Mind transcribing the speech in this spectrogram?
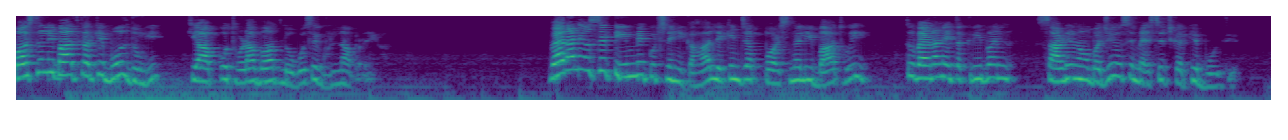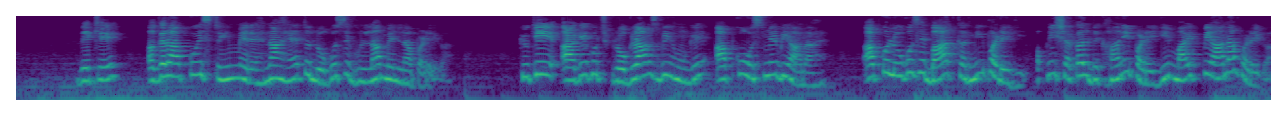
पर्सनली बात करके बोल दूँगी कि आपको थोड़ा बहुत लोगों से घुलना पड़ेगा। वैरा ने उससे टीम में कुछ नहीं कहा, लेकिन जब पर्सनली बात हुई तो वैरा ने तकरीबन साढ़े नौ बजे उसे मैसेज करके बोल दिया। देखिए, अगर आपको इस टीम में रहना है तो लोगों से घुलना मिलना पड़ेगा। क्योंकि आगे कुछ प्रोग्राम्स भी होंगे, आपको उसमें भी आना है। आपको लोगों से बात करनी पड़ेगी, अपनी शक्ल दिखानी पड़ेगी माइक पे आना पड़ेगा।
